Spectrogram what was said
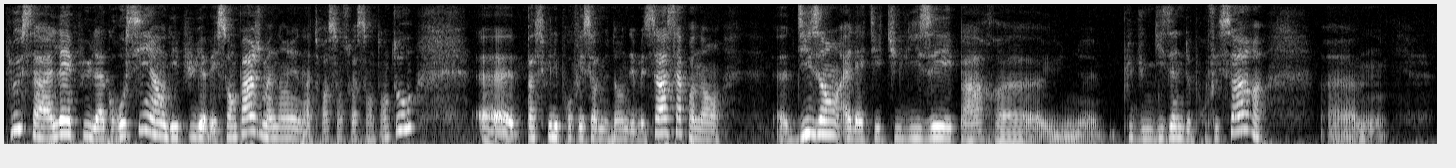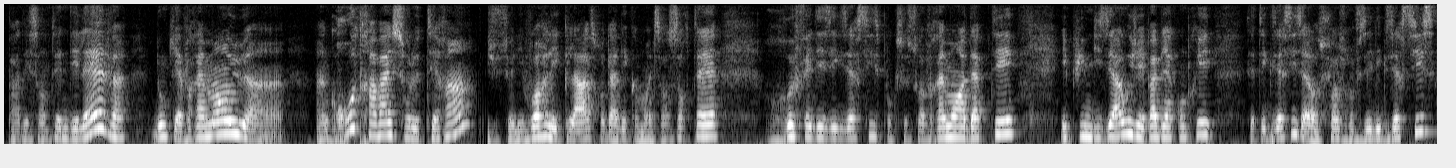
plus ça allait, plus il a grossi. Hein. Au début, il y avait 100 pages, maintenant il y en a 360 en tout. Euh, parce que les professeurs me demandaient, mais ça, ça pendant 10 euh, ans, elle a été utilisée par euh, plus d'une dizaine de professeurs, par des centaines d'élèves. Donc il y a vraiment eu un, un gros travail sur le terrain. Je suis allée voir les classes, regarder comment elles s'en sortaient, refait des exercices pour que ce soit vraiment adapté. Et puis il me disait, ah oui, j'avais pas bien compris cet exercice. Alors soit je refaisais l'exercice,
